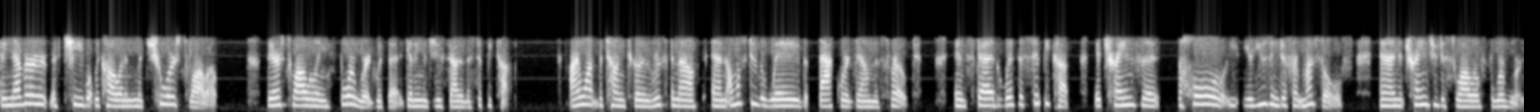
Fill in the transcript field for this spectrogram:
They never achieve what we call a mature swallow. They're swallowing forward with it, getting the juice out of the sippy cup. I want the tongue to go to the roof of the mouth and almost do the wave backward down the throat. Instead, with a sippy cup, it trains the, the whole, you're using different muscles and it trains you to swallow forward.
